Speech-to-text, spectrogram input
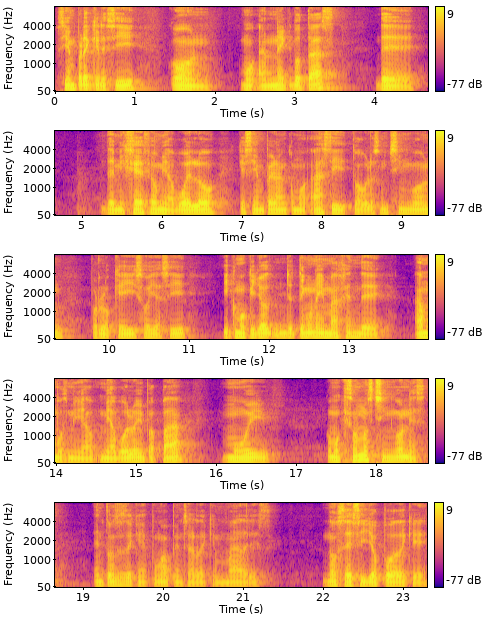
siempre crecí con como anécdotas de, de mi jefe o mi abuelo que siempre eran como, ah, sí, tu abuelo es un chingón por lo que hizo y así. Y como que yo, yo tengo una imagen de ambos, mi, abuelo y mi papá, muy, como que son unos chingones. Entonces de que me pongo a pensar de que madres, no sé si yo puedo de que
